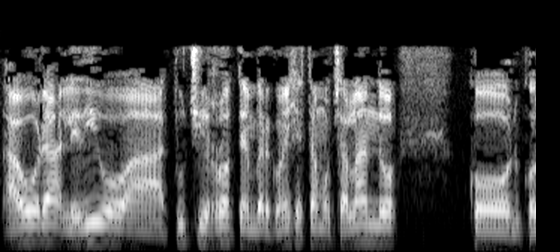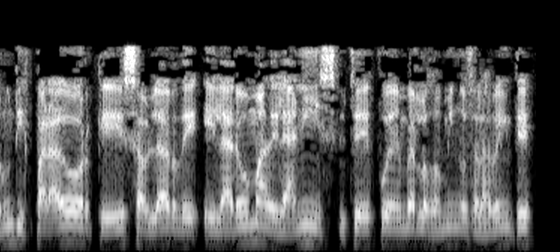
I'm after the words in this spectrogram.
ahora, le digo a Tucci Rottenberg, con ella estamos charlando, con, con un disparador que es hablar de El aroma del anís, que ustedes pueden ver los domingos a las 20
